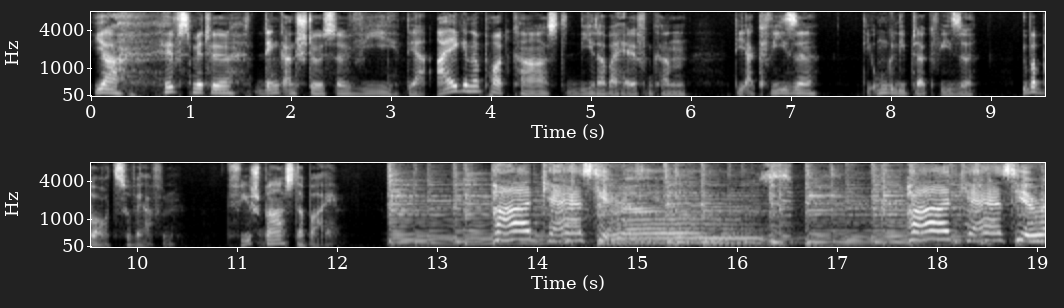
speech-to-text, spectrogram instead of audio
ja, Hilfsmittel, Denkanstöße wie der eigene Podcast dir dabei helfen kann, die Akquise, die ungeliebte Akquise über Bord zu werfen. Viel Spaß dabei. Podcast Heroes. Podcast Heroes.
